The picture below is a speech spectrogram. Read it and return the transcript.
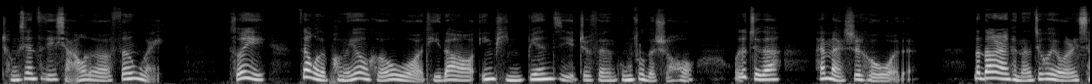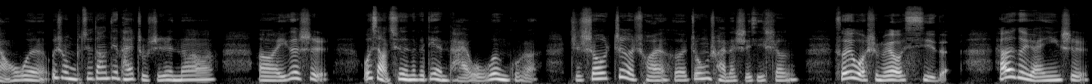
呈现自己想要的氛围，所以在我的朋友和我提到音频编辑这份工作的时候，我就觉得还蛮适合我的。那当然，可能就会有人想问，为什么不去当电台主持人呢？呃，一个是我想去的那个电台，我问过了，只收浙传和中传的实习生，所以我是没有戏的。还有一个原因是，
